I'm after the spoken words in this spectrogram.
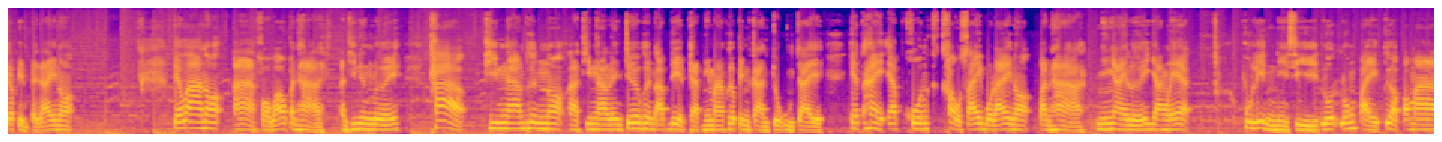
ก็เป็นไปได้เนาะแต่ว่าเนาะอ่าขอว้าปัญหาอันที่หนึ่งเลย ถ้าทีมงานเพิ่นเนาะอ่าทีมงาน Ranger เพิ่นอัปเดตแพทนี้มาเพื่อเป็นการจูงใจเฮ็ดให้แอปโคนเข้าไซต์บ่ได้เนาะปัญหาใหญ่ๆเลยอย่างแรกผู้เล่นนี่สิลดลงไปเกือบประมาณ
